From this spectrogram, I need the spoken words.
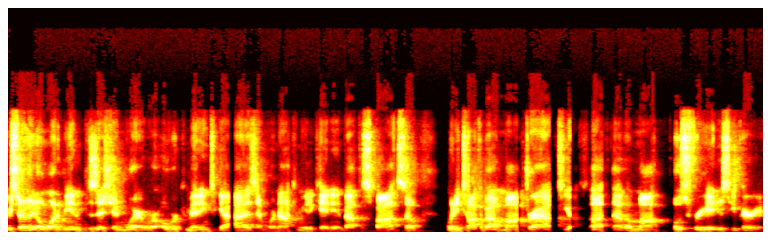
we certainly don't want to be in a position where we're over committing to guys and we're not communicating about the spots. So when you talk about mock drafts, you have to have a mock post free agency period.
